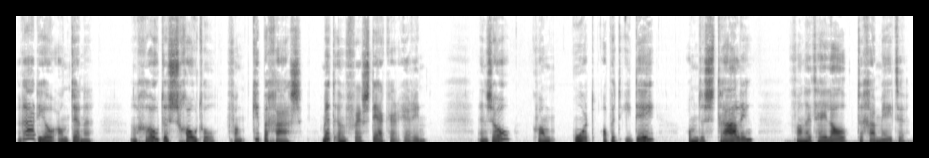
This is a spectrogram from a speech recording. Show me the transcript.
radioantenne, een grote schotel van kippengaas met een versterker erin. En zo kwam Oort op het idee om de straling van het heelal te gaan meten.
